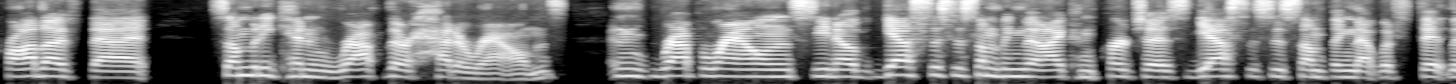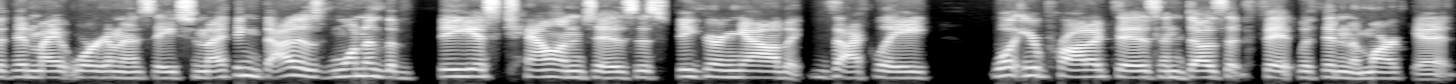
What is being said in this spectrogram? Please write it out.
product that somebody can wrap their head around and wraparounds. You know, yes, this is something that I can purchase. Yes, this is something that would fit within my organization. I think that is one of the biggest challenges is figuring out exactly what your product is and does it fit within the market.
